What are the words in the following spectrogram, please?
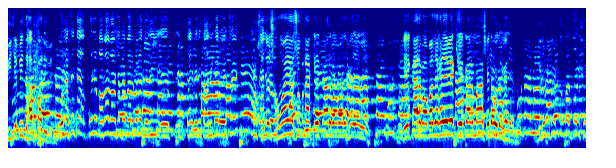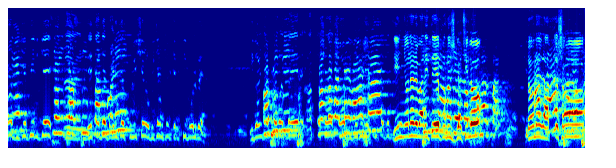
বিজেপি ধাপ্পা দিবে। বলেছে কোনো বাবা ভাসাতে পারবে না যদি তার কাছে তালিকা রয়েছে তো সময় আসুক না কে কার বাবা দেখা যাবে? কে কার বাবা দেখা যাবে কে কার মা সেটাও দেখা যাবে। বিজেপির যে নেতাদের বাড়িতে পুলিশের অভিযান চলছে কি বলবেন? তিনজনের বাড়িতে পুলিশ গেছিল। হিরণের আত্মসহায়ক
